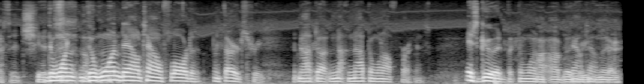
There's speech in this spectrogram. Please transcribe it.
I said shit. The one, the one downtown Florida on Third Street, not the not, not the one off Perkins. It's good, but the one I, I've never downtown there.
